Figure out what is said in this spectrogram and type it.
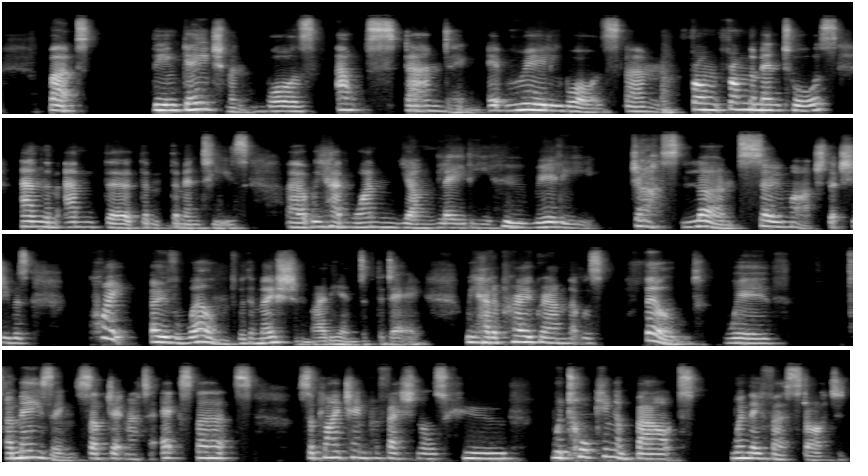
but the engagement was outstanding. It really was um, from from the mentors and the and the the, the mentees. Uh, we had one young lady who really just learned so much that she was quite overwhelmed with emotion by the end of the day. We had a program that was filled with amazing subject matter experts, supply chain professionals who were talking about when they first started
